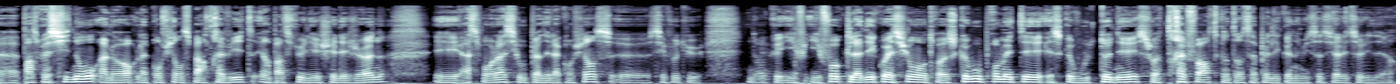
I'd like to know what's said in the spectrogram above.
Euh, parce que sinon, alors la confiance part très vite, et en particulier chez les jeunes. Et à ce moment-là, si vous perdez la confiance, euh, c'est foutu. Donc il, faut que l'adéquation entre ce que vous promettez et ce que vous tenez soit très forte quand on s'appelle l'économie sociale et solidaire.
